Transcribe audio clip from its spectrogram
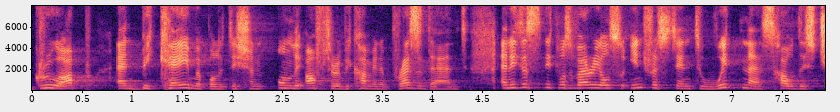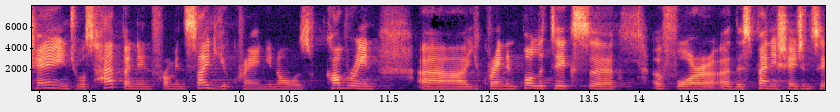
grew up and became a politician only after becoming a president. And it, is, it was very also interesting to witness how this change was happening from inside Ukraine. You know, I was covering uh, Ukrainian politics uh, uh for uh, the Spanish agency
